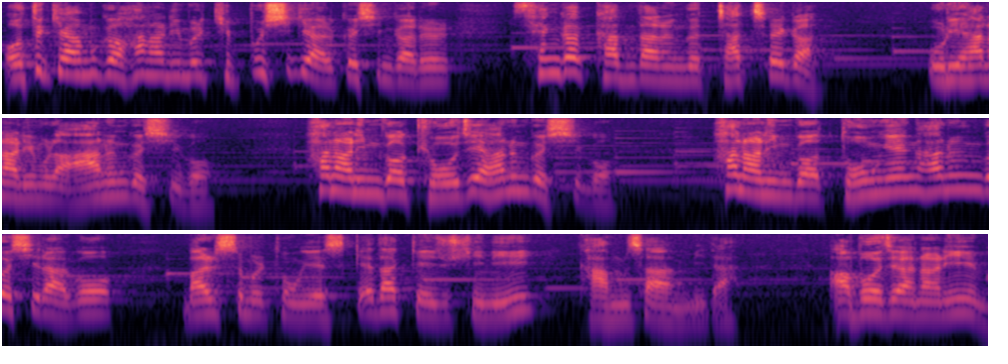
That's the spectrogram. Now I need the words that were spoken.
어떻게 하면 그 하나님을 기쁘시게 할 것인가를 생각한다는 것 자체가 우리 하나님을 아는 것이고 하나님과 교제하는 것이고 하나님과 동행하는 것이라고 말씀을 통해서 깨닫게 해주시니 감사합니다. 아버지 하나님,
